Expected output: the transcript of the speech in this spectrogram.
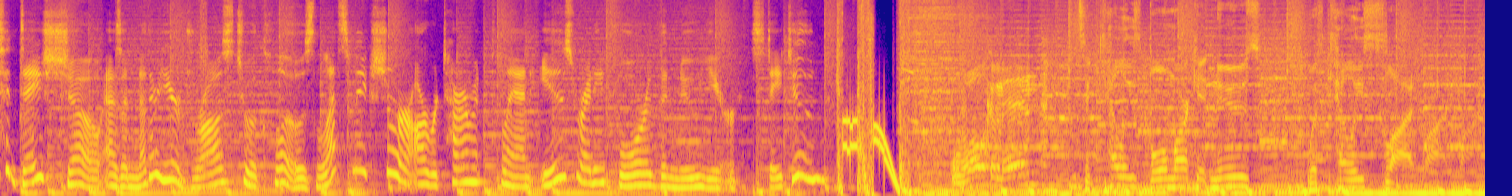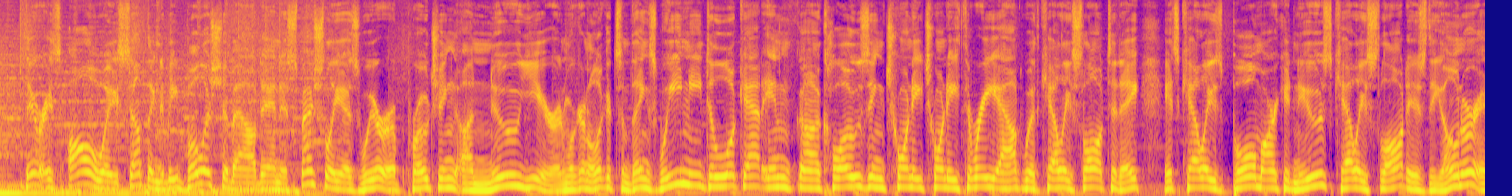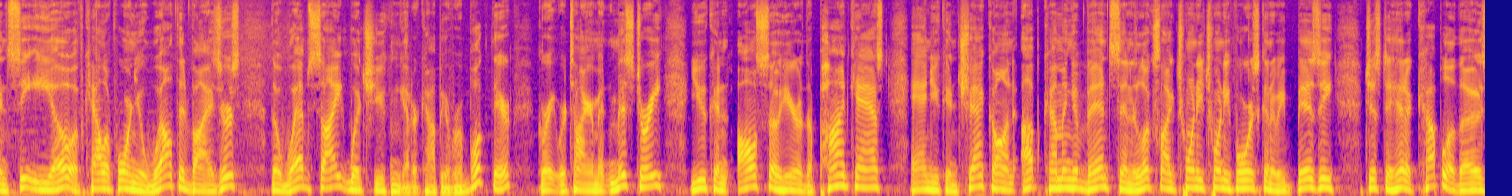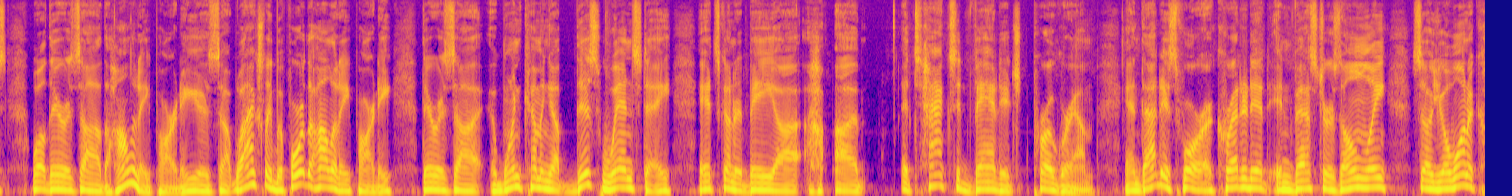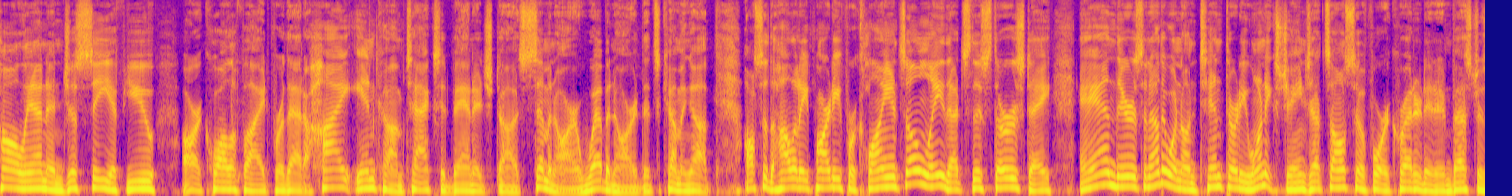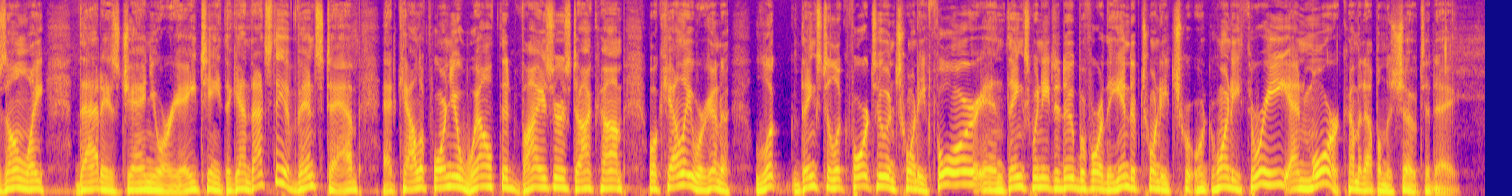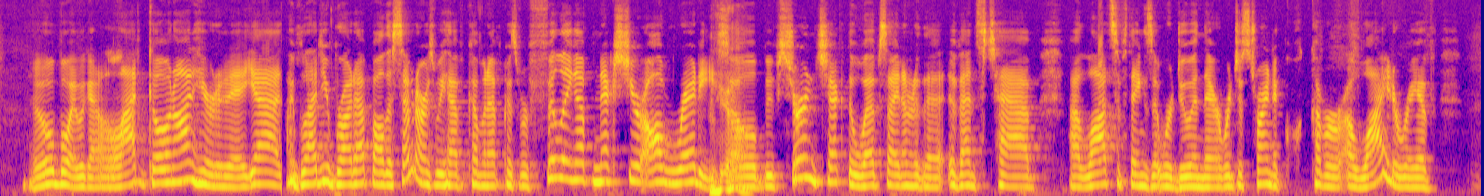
today's show, as another year draws to a close, let's make sure our retirement plan is ready for the new year. Stay tuned. Welcome in to Kelley's Bull Market News with Kelley Slaught. There is always something to be bullish about, and especially as we're approaching a new year. And we're going to look at some things we need to look at in uh, closing 2023 out with Kelley Slaught today. It's Kelley's Bull Market News. Kelley Slaught is the owner and CEO of California Wealth Advisors, the website, which you can get a copy of her book there, Great Retirement Mystery. You can also hear the podcast, and you can check on upcoming events. And it looks like 2024 is going to be busy. Just to hit a couple of those, well, there is uh, the holiday party. Is uh, well, actually, before the holiday party, there is uh, one coming up this Wednesday. It's going to be uh, uh, a tax advantaged program, and that is for accredited investors only. So you'll want to call in and just see if you are qualified for that high income tax advantaged uh, seminar, webinar that's coming up. Also, the holiday party for clients only. That's this Thursday. And there's another one on 1031 Exchange. That's also for accredited investors only. That is January 18th. Again, that's the events tab at CaliforniaWealthAdvisors.com. Well, Kelley, we're going to look things to look forward to in 20. 2024 and things we need to do before the end of 2023 and more coming up on the show today. Oh boy, we got a lot going on here today. Yeah, I'm glad you brought up all the seminars we have coming up because we're filling up next year already. Yeah. So be sure and check the website under the events tab. Uh, lots of things that we're doing there. We're just trying to cover a wide array of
